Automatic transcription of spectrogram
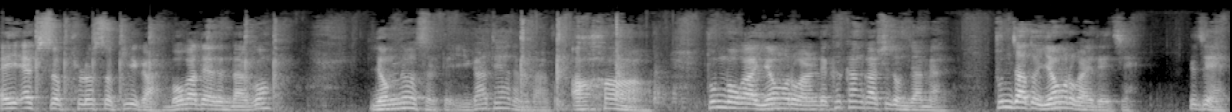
ax 플러스 b가 뭐가 돼야 된다고? 0 넣었을 때 2가 돼야 된다고. 아하. 분모가 0으로 가는데 극한값이 존재하면 분자도 0으로 가야 되지. 그지?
